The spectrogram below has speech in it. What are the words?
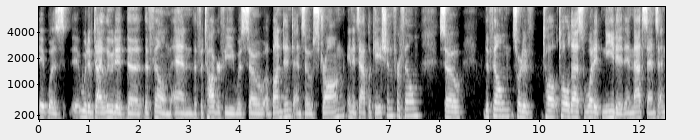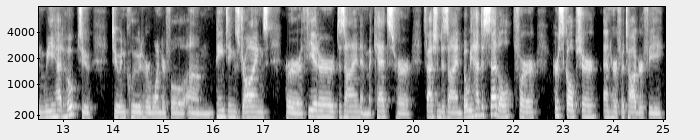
it was it would have diluted the the film and the photography was so abundant and so strong in its application for film. So the film sort of to- told us what it needed in that sense. And we had hoped to to include her wonderful um, paintings drawings her theater design and maquettes her fashion design but we had to settle for her sculpture and her photography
